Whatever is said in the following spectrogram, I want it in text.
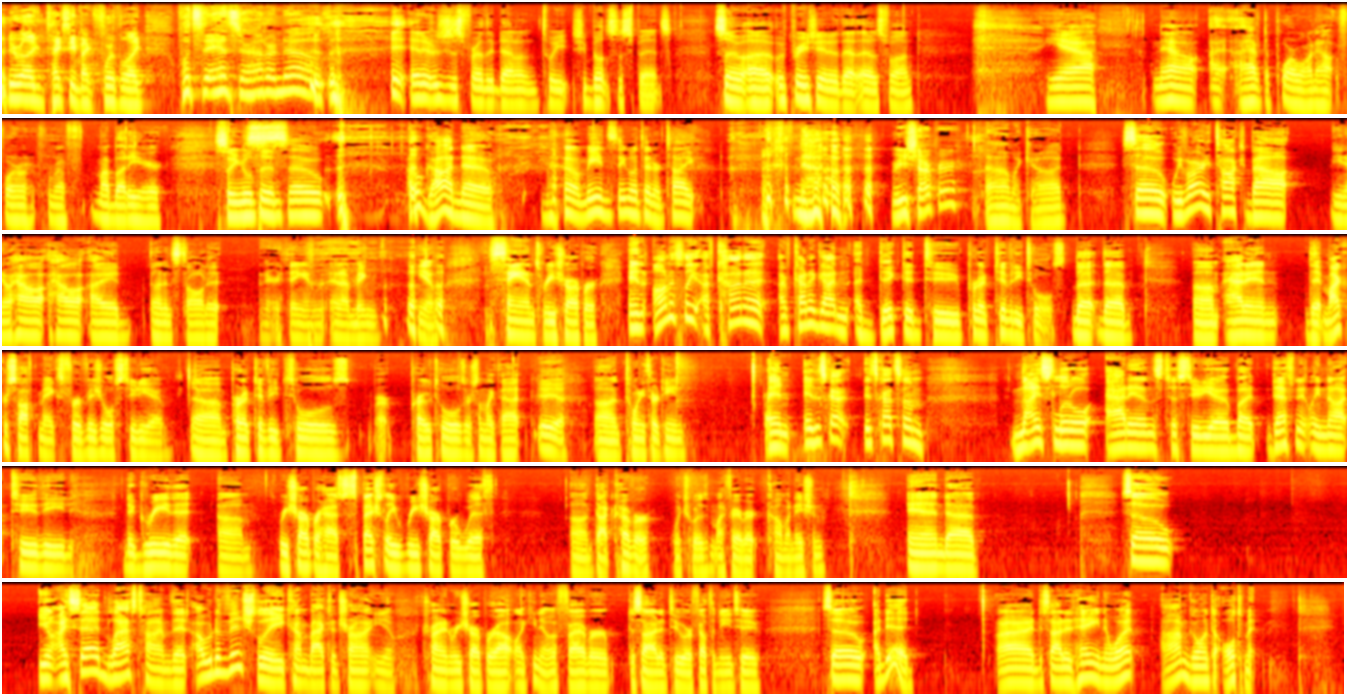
You were like texting back and forth, like, "What's the answer? I don't know." and it was just further down on the tweet. She built suspense. So uh, we appreciated that. That was fun. Yeah. Now I, I have to pour one out for for my my buddy here. Singleton. So, oh God, no, no. Me and Singleton are tight. no. Resharper? Oh my God. So we've already talked about you know how how I had uninstalled it and everything, and, and I've been you know sans resharper. And honestly, I've kind of I've kind of gotten addicted to productivity tools. The the um, add-in that Microsoft makes for Visual Studio, um, productivity tools or Pro Tools or something like that. Yeah, yeah. Uh, 2013, and it's got it's got some nice little add-ins to Studio, but definitely not to the degree that um, ReSharper has, especially ReSharper with uh, dotCover, which was my favorite combination. And uh, so, you know, I said last time that I would eventually come back to try, you know, try and ReSharper out, like you know, if I ever decided to or felt the need to. So I did. I decided, hey, you know what? I'm going to Ultimate.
